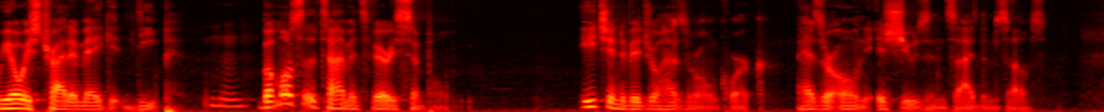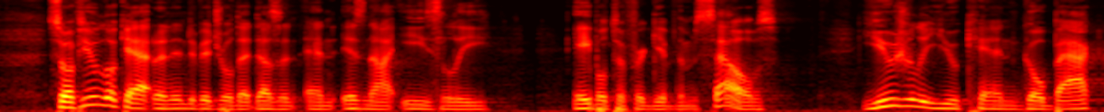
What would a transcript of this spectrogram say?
We always try to make it deep. But most of the time it's very simple. Each individual has their own quirk has their own issues inside themselves. So if you look at an individual that doesn't and is not easily able to forgive themselves usually you can go back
